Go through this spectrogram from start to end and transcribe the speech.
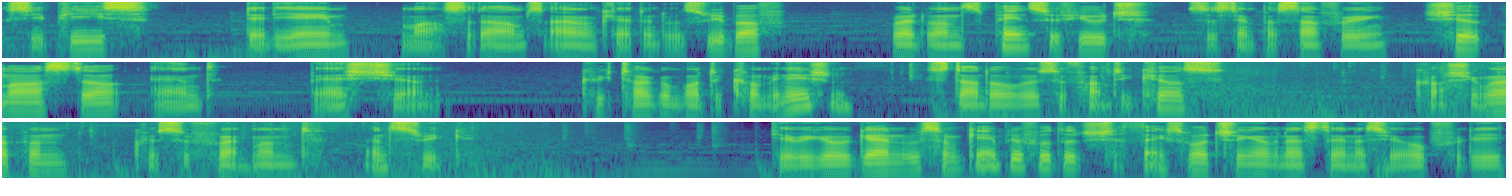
CPs, Deadly Aim, Master-at-Arms, Ironclad and Dual buff. Red ones, Pain's Refuge, Sustained by Suffering, Shield Master and Bastion. Quick talk about the combination. Start over with Haunting Curse, Crushing Weapon, Crystal Fragment and Streak. Here we go again with some gameplay footage. Thanks for watching, have a nice day and I'll see you hopefully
